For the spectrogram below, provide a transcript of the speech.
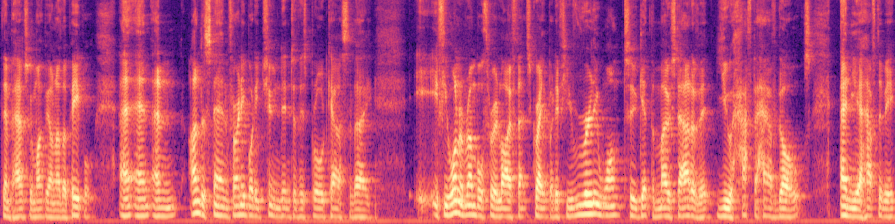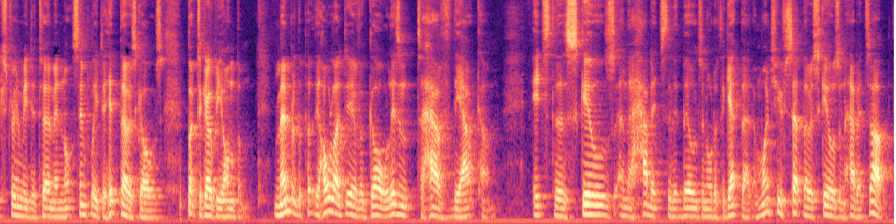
than perhaps we might be on other people. And, and, and understand for anybody tuned into this broadcast today, if you want to rumble through life, that's great. But if you really want to get the most out of it, you have to have goals. And you have to be extremely determined not simply to hit those goals, but to go beyond them. Remember, the, the whole idea of a goal isn't to have the outcome, it's the skills and the habits that it builds in order to get that. And once you've set those skills and habits up,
